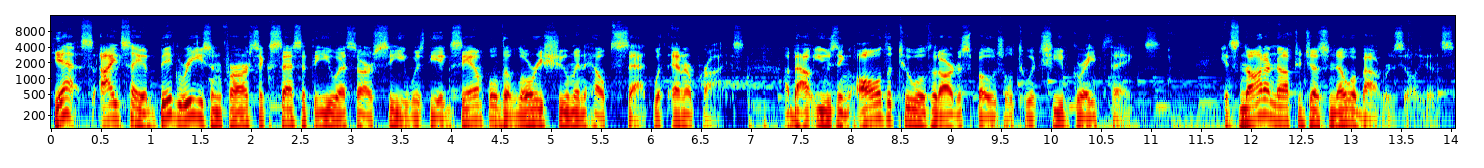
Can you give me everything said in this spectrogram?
Yes, I'd say a big reason for our success at the USRC was the example that Laurie Schoeman helped set with Enterprise about using all the tools at our disposal to achieve great things. It's not enough to just know about resilience.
